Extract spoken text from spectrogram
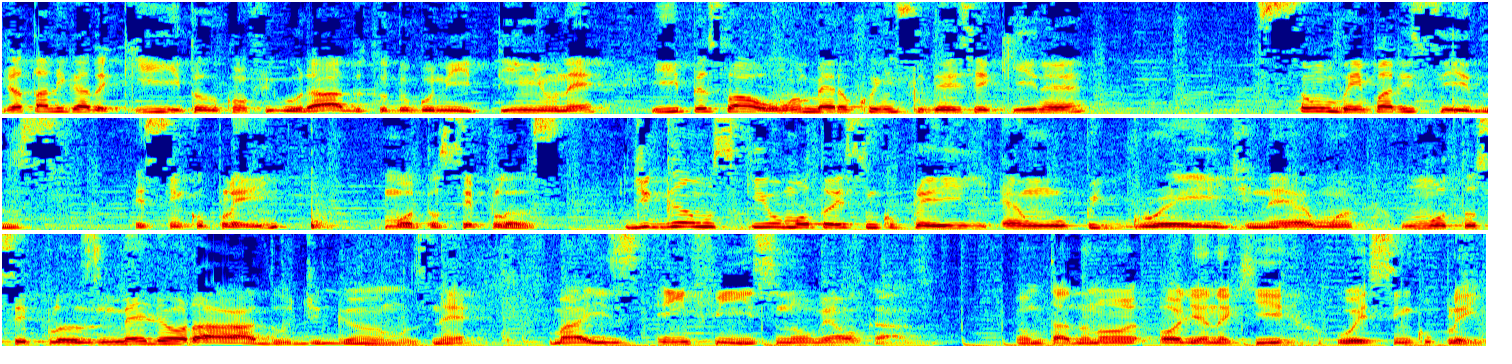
Já tá ligado aqui, todo configurado, tudo bonitinho, né? E pessoal, uma mera coincidência aqui, né? São bem parecidos. E5 Play, Moto C Plus. Digamos que o Moto E5 Play é um upgrade, né? Uma, um Moto C Plus melhorado, digamos, né? Mas enfim, isso não vem ao caso. Vamos estar tá dando olhando aqui o E5 Play.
